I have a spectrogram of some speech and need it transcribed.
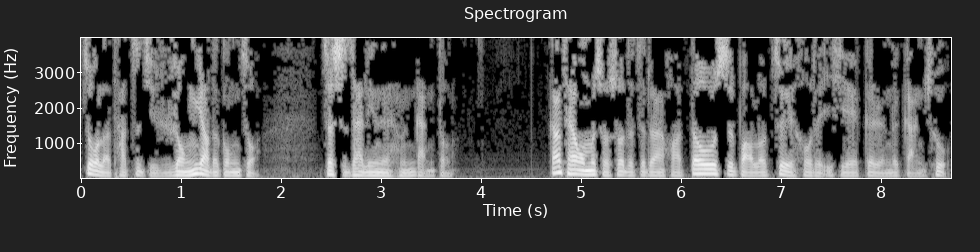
做了他自己荣耀的工作，这实在令人很感动。刚才我们所说的这段话都是保罗最后的一些个人的感触。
